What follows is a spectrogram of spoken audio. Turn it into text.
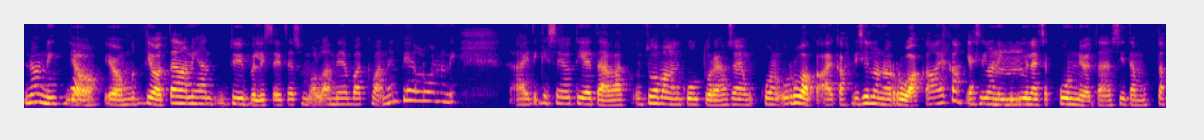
No niin, Joo. joo, joo mutta joo, tämä on ihan tyypillistä. Itse asiassa me ollaan meidän vaikka vanhempien luona, niin äitikin se jo tietää, vaikka suomalainen kulttuuri on se, kun on ruoka-aika, niin silloin on ruoka-aika, ja silloin mm. niin Mm. yleensä kunnioitetaan sitä, mutta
